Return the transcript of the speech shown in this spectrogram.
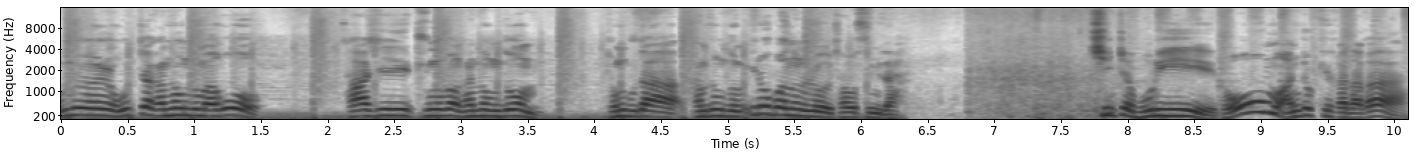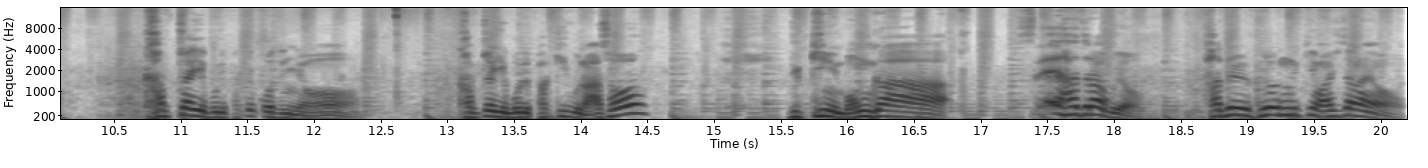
오늘 5자 감성돔하고 40 중후반 감성돔 전부 다 감성돔 1호 바늘로 잡았습니다. 진짜 물이 너무 안 좋게 가다가 갑자기 물이 바뀌었거든요. 갑자기 물이 바뀌고 나서 느낌이 뭔가 쎄하더라고요. 다들 그런 느낌 아시잖아요.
